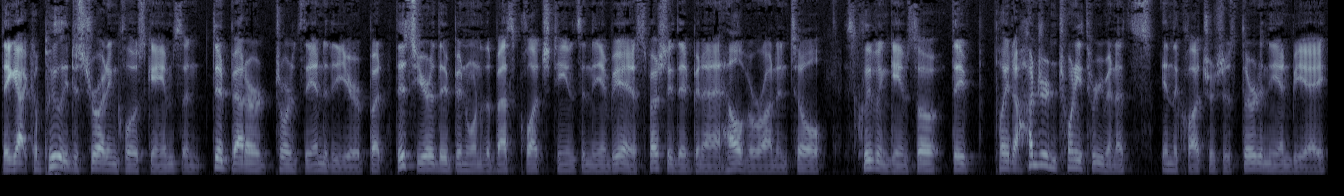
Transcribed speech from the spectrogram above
they got completely destroyed in close games and did better towards the end of the year. But this year, they've been one of the best clutch teams in the NBA. Especially, they've been a hell of a run until this Cleveland game. So they've played 123 minutes in the clutch, which is third in the NBA.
